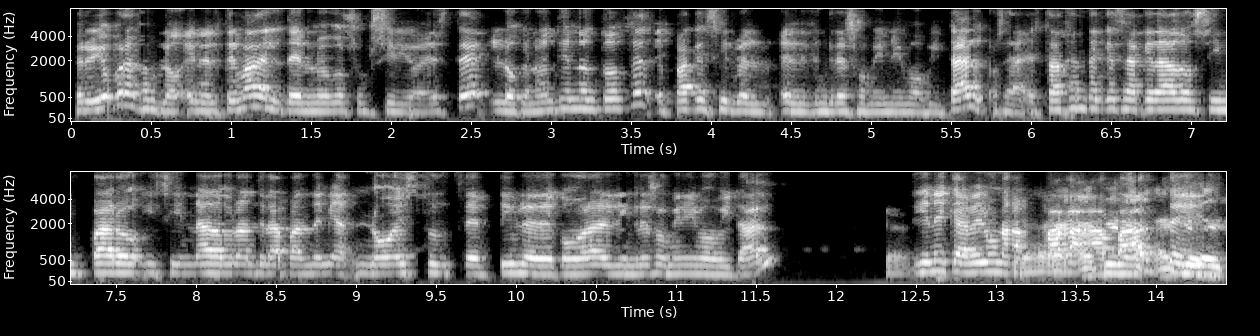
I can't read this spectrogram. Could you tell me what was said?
Pero yo, por ejemplo, en el tema del, nuevo subsidio este, lo que no entiendo entonces es para qué sirve el, ingreso mínimo vital. O sea, esta gente que se ha quedado sin paro y sin nada durante la pandemia no es susceptible de cobrar el ingreso mínimo vital. Tiene que haber una paga aparte.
